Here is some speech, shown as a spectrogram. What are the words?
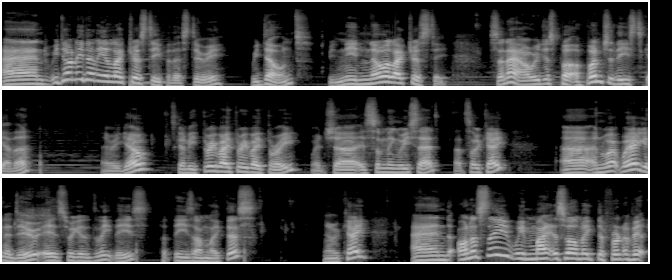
And we don't need any electricity for this, do we? We don't. We need no electricity. So now we just put a bunch of these together. There we go. It's going to be 3 by 3 by 3 which uh, is something we said. That's okay. Uh, and what we're going to do is we're going to delete these, put these on like this. Okay. And honestly, we might as well make the front of it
